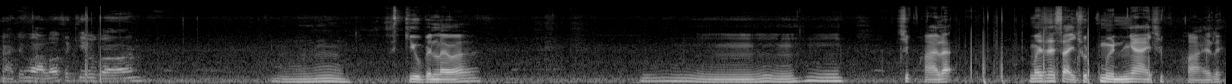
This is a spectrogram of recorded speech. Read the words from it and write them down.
หาจังหวะรอสกิลก่อนอืมสกิลเป็นอะไรวะอืมชิบหายแล้ว ไม่ได้ใส่ชุดหมื่นง่ายชิบหายเลย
